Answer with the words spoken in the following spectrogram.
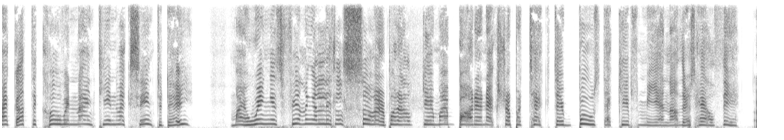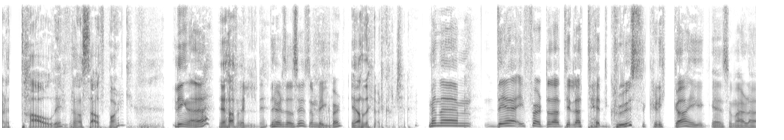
I got the COVID-19 vaccine today. My wing is feeling a little sore, but I'll give my body an extra protective boost that keeps me and others healthy. Er det Towley fra South Park? Ligner det? Ja, veldig. Det høres også ut som Big Bird. Ja, det gjør det kanskje. Men um, det førte da til at Ted Cruz klikka, eh, som er da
